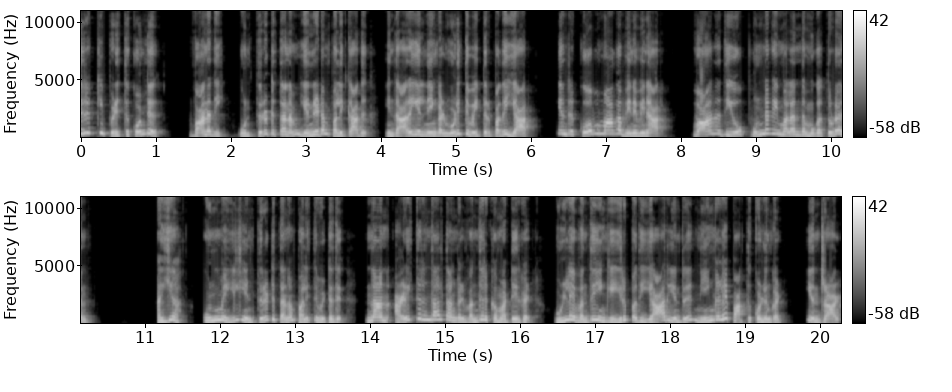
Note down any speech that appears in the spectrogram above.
இறுக்கி பிடித்துக்கொண்டு வானதி உன் திருட்டுத்தனம் என்னிடம் பலிக்காது. இந்த அறையில் நீங்கள் ஒளித்து வைத்திருப்பது யார்? என்று கோபமாக வினவினார். வானதியோ புன்னகை மலர்ந்த முகத்துடன் ஐயா உண்மையில் என் திருட்டுத்தனம் பலித்துவிட்டது. நான் அழைத்திருந்தால் தாங்கள் வந்திருக்க மாட்டீர்கள். உள்ளே வந்து இங்கே இருப்பது யார் என்று நீங்களே பார்த்துக்கொள்ளுங்கள் என்றாள்.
